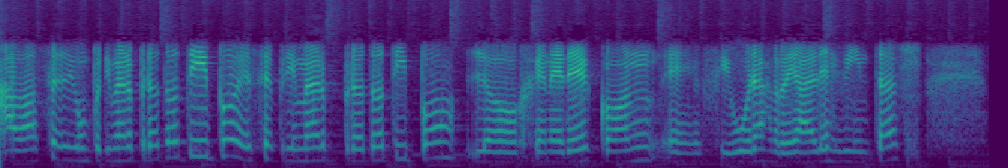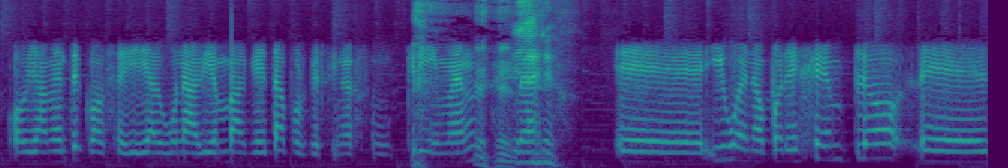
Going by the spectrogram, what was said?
a base de un primer prototipo. Ese primer prototipo lo generé con eh, figuras reales vintage. Obviamente conseguí alguna bien baqueta porque si no es un crimen. Claro. Eh, y bueno, por ejemplo, eh,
